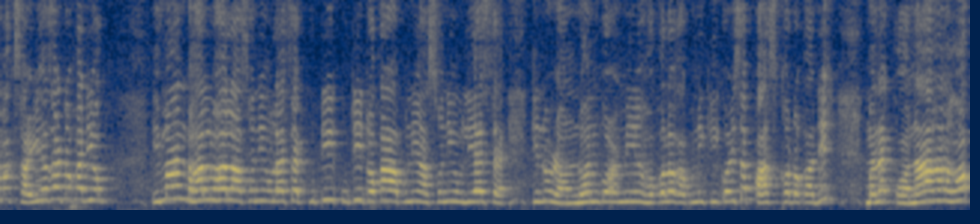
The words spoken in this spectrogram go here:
আমাক চাৰি হাজাৰ টকা দিয়ক। ইমান ভালো ভালো আঁচনি ওলাইছে। কোটি কোটি টকা আপুনি আঁচনি উলিয়াইছে। কিন্তু ৰন্ধন কৰ্মীসকলক আপুনি কি কৰিছে? পাঁচশো টকা দি মানে কণা হাঁহক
